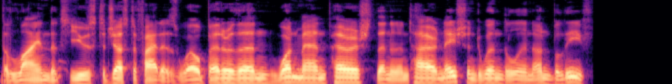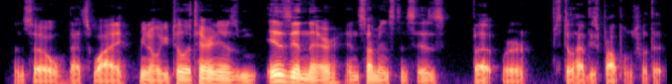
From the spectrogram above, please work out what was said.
the line that's used to justify it is well better than one man perish than an entire nation dwindle in unbelief and so that's why, you know, utilitarianism is in there in some instances, but we're still have these problems with it.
